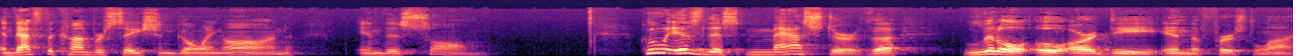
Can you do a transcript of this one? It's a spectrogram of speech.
And that's the conversation going on in this psalm. Who is this master, the little ORD in the first line?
